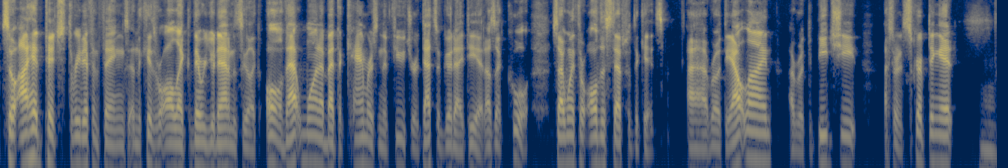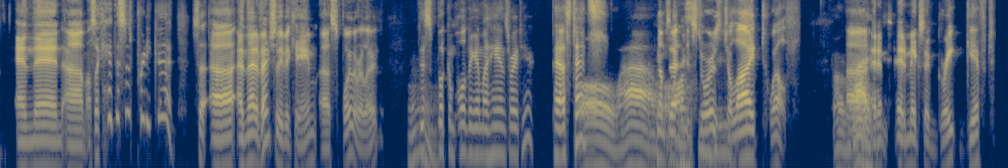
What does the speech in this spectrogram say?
So I had pitched three different things, and the kids were all like, they were unanimously like, "Oh, that one about the cameras in the future, that's a good idea." And I was like, "Cool." So I went through all the steps with the kids. I wrote the outline, I wrote the beat sheet, I started scripting it, and then um, I was like, "Hey, this is pretty good." So, uh, and that eventually became uh, spoiler alert. This book I'm holding in my hands right here, past tense. Oh wow! comes out in stores dude. July 12th. All Uh, and it, it makes a great gift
